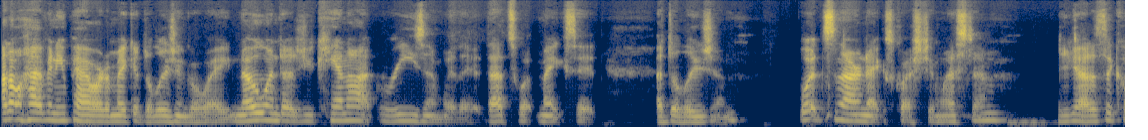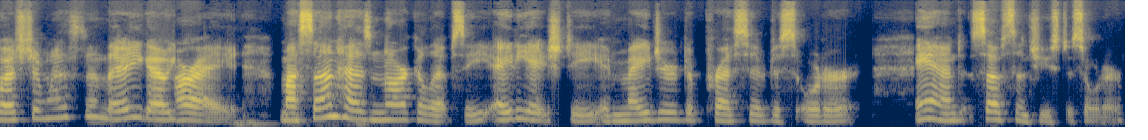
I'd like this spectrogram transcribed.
I don't have any power to make a delusion go away. No one does. You cannot reason with it. That's what makes it a delusion. What's our next question, Weston? You got us a question, Weston? There you go. All right. My son has narcolepsy, ADHD, and major depressive disorder and substance use disorder.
